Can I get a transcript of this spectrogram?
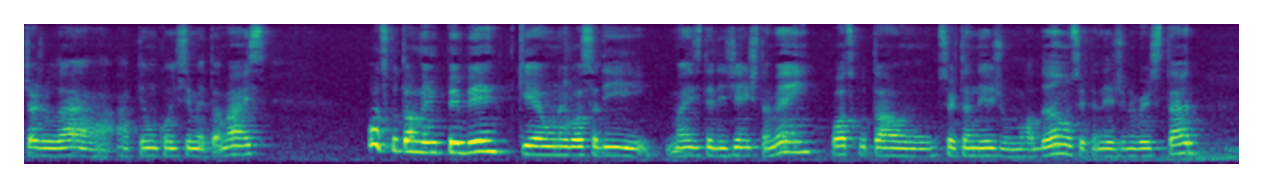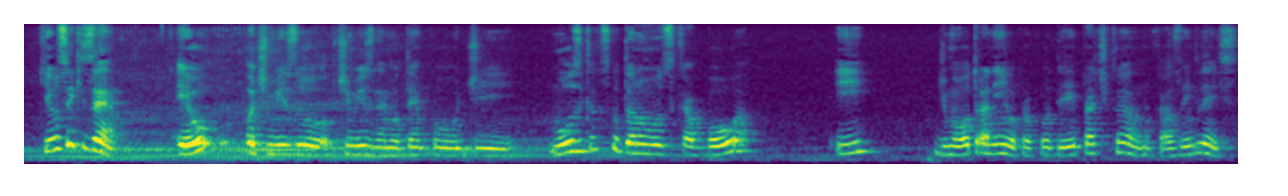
te ajudar a, a, ter um conhecimento a mais. Pode escutar um MPB, que é um negócio ali mais inteligente também. Pode escutar um sertanejo modão, um sertanejo universitário, que você quiser. Eu otimizo, otimizo né, meu tempo de música, escutando música boa e de uma outra língua para poder ir praticando, no caso o inglês.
